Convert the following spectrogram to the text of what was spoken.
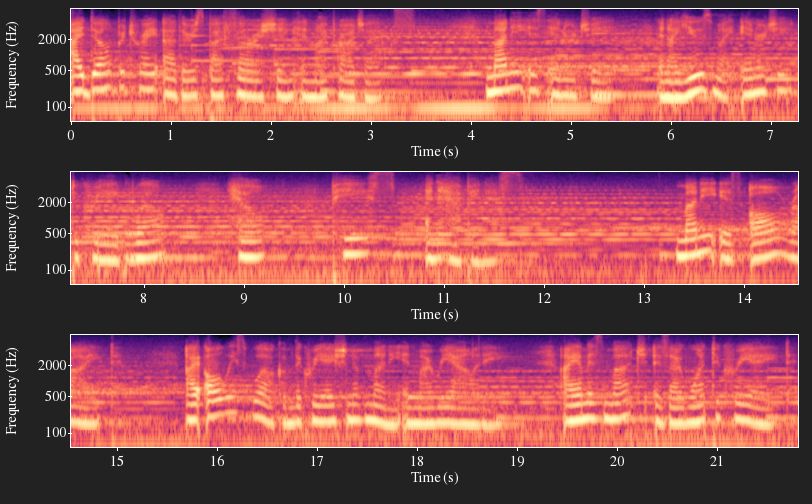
I don't betray others by flourishing in my projects. Money is energy, and I use my energy to create wealth, health, peace, and happiness. Money is all right. I always welcome the creation of money in my reality. I am as much as I want to create.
